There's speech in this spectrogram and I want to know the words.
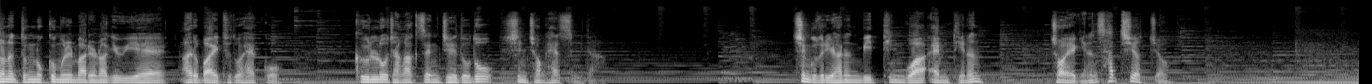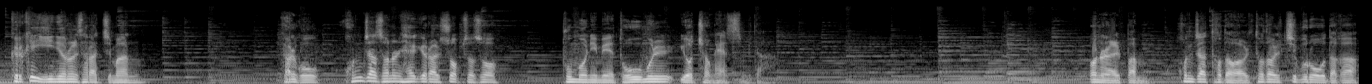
저는 등록금을 마련하기 위해 아르바이트도 했고 근로장학생 제도도 신청했습니다. 친구들이 하는 미팅과 MT는 저에게는 사치였죠. 그렇게 2년을 살았지만 결국 혼자서는 해결할 수 없어서 부모님의 도움을 요청했습니다. 어느 날 밤 혼자 터덜터덜 집으로 오다가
